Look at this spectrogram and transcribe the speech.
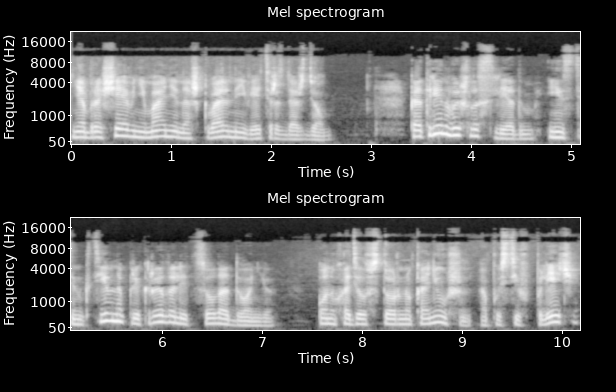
не обращая внимания на шквальный ветер с дождем. Катрин вышла следом и инстинктивно прикрыла лицо ладонью. Он уходил в сторону конюшен, опустив плечи,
